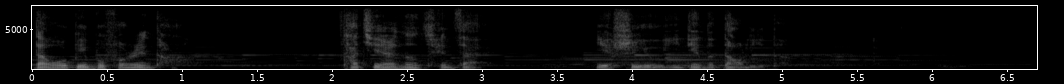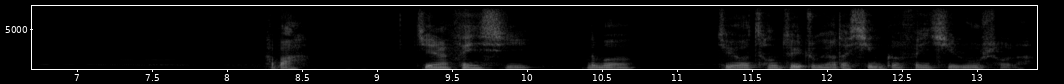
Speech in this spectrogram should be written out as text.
但我并不否认它，它既然能存在，也是有一定的道理的。好吧，既然分析，那么就要从最主要的性格分析入手了。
